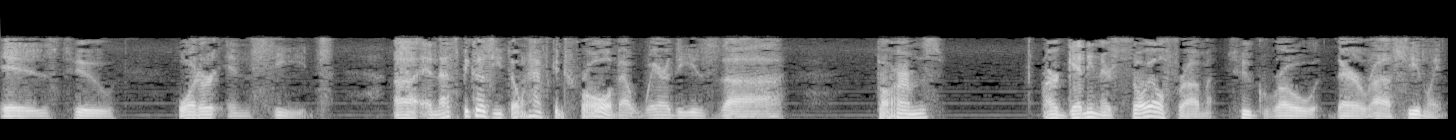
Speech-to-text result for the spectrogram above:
is to order in seeds. Uh, and that's because you don't have control about where these uh, farms are getting their soil from to grow their uh, seedlings.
